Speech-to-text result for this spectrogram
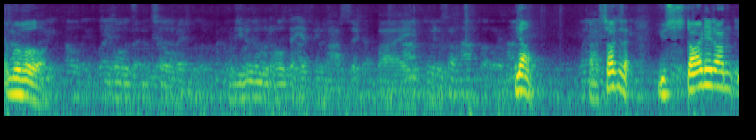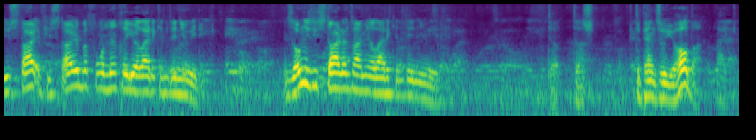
and move along. He holds until Yehuda would hold that you have to be masik by mincha. No. Hafsaka you started on you start if you started before mincha, you're allowed to continue eating. As long as you start on time, you're allowed to continue eating. Till, till, Depends who you hold on. Like,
